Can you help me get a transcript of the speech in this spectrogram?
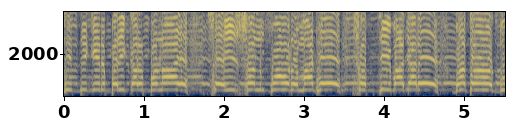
সিদ্দিকির পরিকল্পনায় সেই সোনপুর মাঠে সবজি বাজারে গত দু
